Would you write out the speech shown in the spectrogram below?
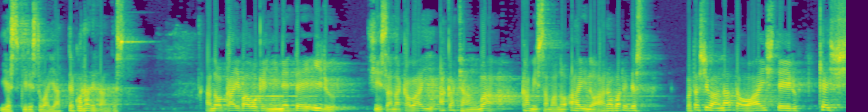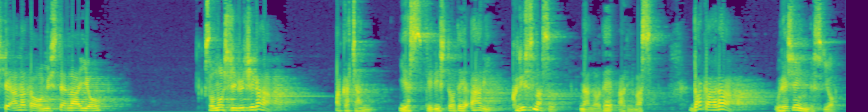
イエス・キリストはやってこられたんです。あの海馬桶に寝ている小さな可愛い赤ちゃんは神様の愛の現れです。私はあなたを愛している。決してあなたを見捨てないよ。その印が赤ちゃん、イエス・キリストであり、クリスマスなのであります。だから嬉しいんですよ。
